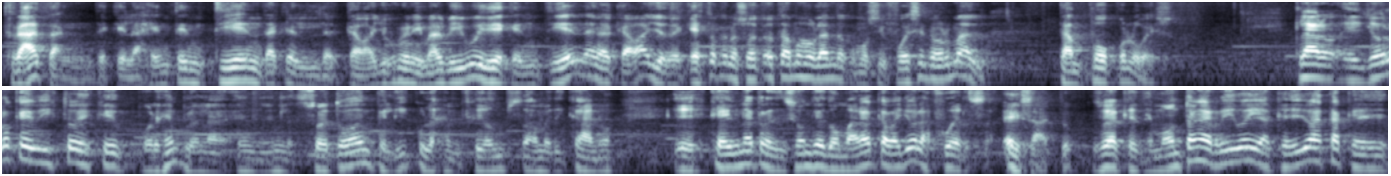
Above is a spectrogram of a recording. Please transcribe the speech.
tratan de que la gente entienda que el caballo es un animal vivo y de que entiendan al caballo, de que esto que nosotros estamos hablando como si fuese normal, tampoco lo es. Claro, eh, yo lo que he visto es que, por ejemplo, sobre todo en películas, en films americanos, es que hay una tradición de domar al caballo a la fuerza. Exacto. O sea, que te montan arriba y aquellos hasta que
